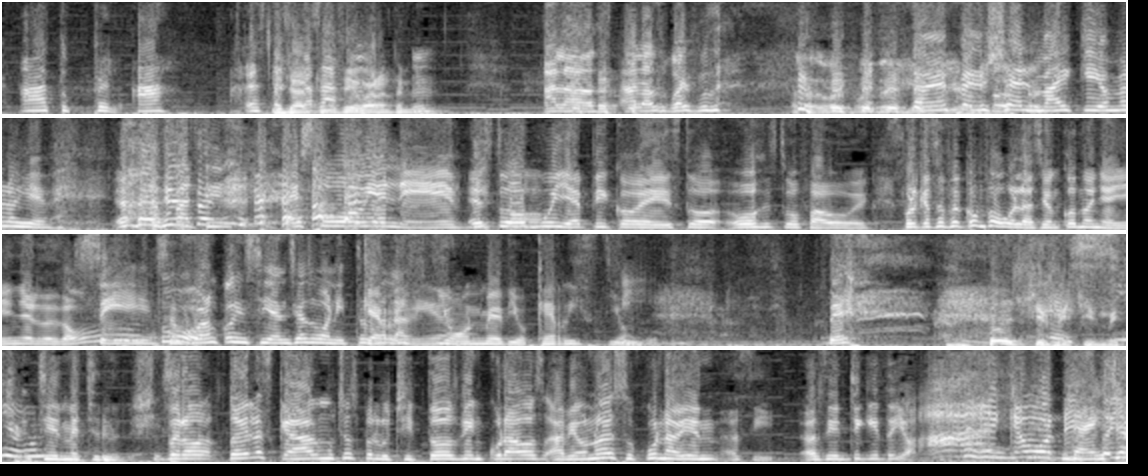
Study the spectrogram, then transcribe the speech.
Ah, tu pelo. Ah. ¿Y sabes que se llevaron también? A las, a las waifus. También peluche el Mike y yo me lo llevé. Estuvo bien épico. Estuvo muy épico, güey. Estuvo, oh, estuvo favo, güey. Porque eso fue confabulación con Doña Ginger. de, oh, Sí, se fueron coincidencias bonitas Qué de la vida. ristión me dio, qué ristión. De- chisme, chisme, chisme. chisme, chisme. Pero todavía les quedaban muchos peluchitos bien curados. Había uno de su cuna bien así, así en chiquito. Y yo, ¡ay, qué bonito! Yo,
